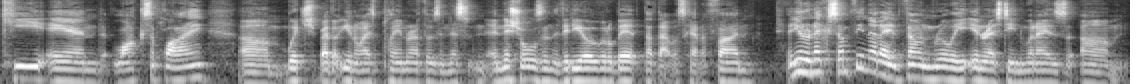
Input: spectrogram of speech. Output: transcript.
key and lock supply, um, which, by the you know, I was playing around with those initials in the video a little bit. Thought that was kind of fun. And, you know, next, something that I found really interesting when I was um,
